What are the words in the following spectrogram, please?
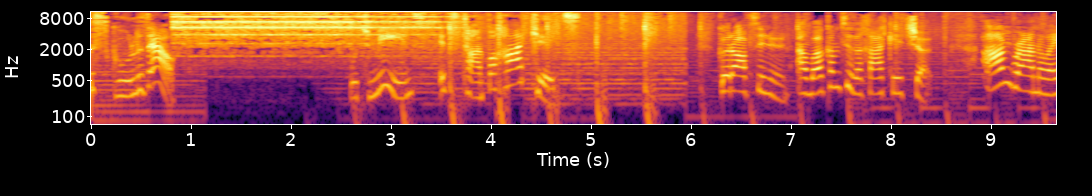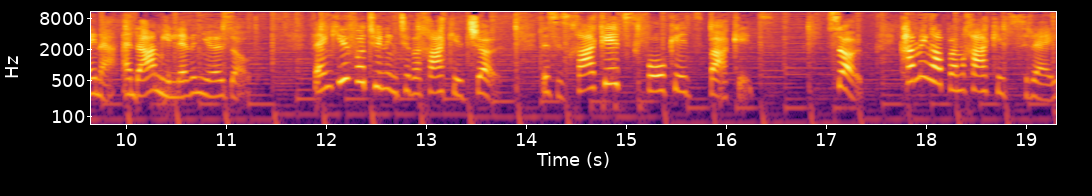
the school is out. Which means it's time for Chai Kids. Good afternoon and welcome to the Chai Kids Show. I'm Brian Owena and I'm 11 years old. Thank you for tuning to the Chai Kids Show. This is Chai Kids, for kids, by kids. So, coming up on Chai Kids today,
